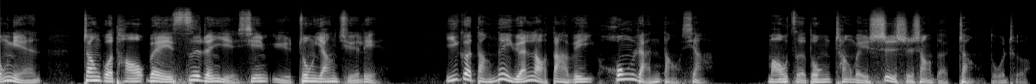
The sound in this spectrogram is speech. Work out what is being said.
同年。张国焘为私人野心与中央决裂，一个党内元老大 V 轰然倒下，毛泽东成为事实上的掌夺者。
